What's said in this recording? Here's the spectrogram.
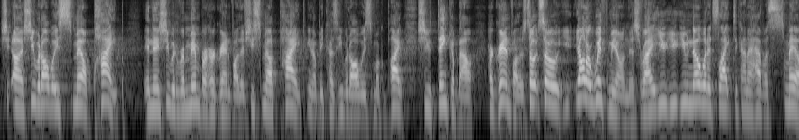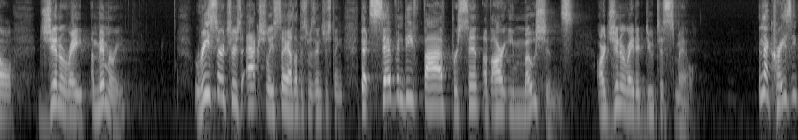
she, uh, she would always smell pipe and then she would remember her grandfather. If she smelled pipe, you know, because he would always smoke a pipe, she would think about her grandfather. So, so y- y'all are with me on this, right? You, you, you know what it's like to kind of have a smell generate a memory. Researchers actually say, I thought this was interesting, that 75% of our emotions are generated due to smell. Isn't that crazy?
